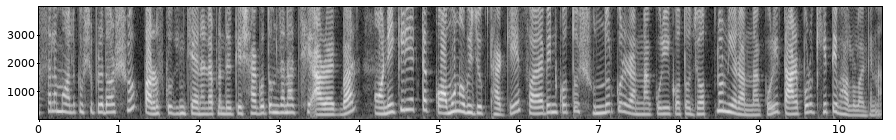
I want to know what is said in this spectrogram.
আসসালামু আলাইকুম সুপ্রদর্শক পারস কুকিং চ্যানেল আপনাদেরকে স্বাগতম জানাচ্ছি আরও একবার। অনেকেরই একটা কমন অভিযোগ থাকে, সয়াবিন কত সুন্দর করে রান্না করি, কত যত্ন নিয়ে রান্না করি তারপর খেতে ভালো লাগে না।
